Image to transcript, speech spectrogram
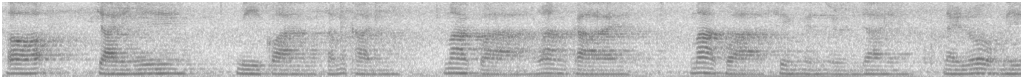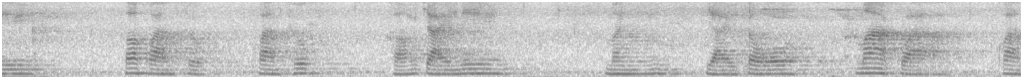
เพราะใจนี้มีความสำคัญมากกว่าร่างกาย มากกว่าสิ่งอื่น ๆ ใดในโลกนี้ เพราะความสุขความทุกข์ ของใจนี้มันใหญ่โตมากกว่าความ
